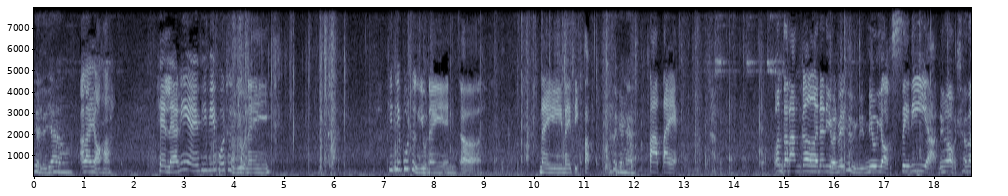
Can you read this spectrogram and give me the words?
เห็นหรือยัง อะไรเหรอคะ เห็นแล้วนี่ไงพี่พี่ๆพูดถึงอยู่ใน พี่พี่ๆพูดถึงอยู่ในเอ่อ ในในติ๊กต็อกรู้สึกยังไง ตาแตก มันจะดังเกินนะดิมันไปถึงนิวยอร์กซิตี้อะ นึกออกใช่ไหม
